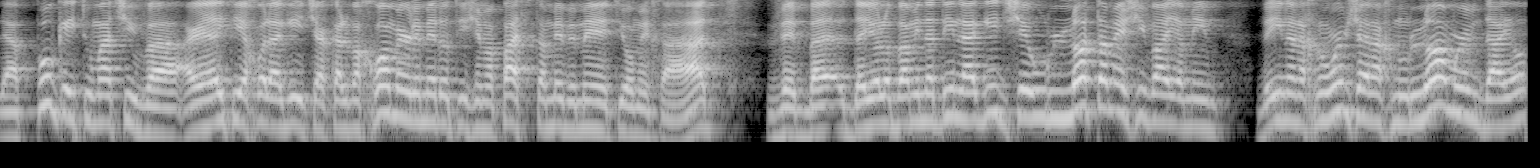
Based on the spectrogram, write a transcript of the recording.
לאפוקי טומאת שבעה, הרי הייתי יכול להגיד שהקל וחומר לימד אותי שמפץ טמא באמת יום אחד, ודיו לא בא מן הדין להגיד שהוא לא טמא שבעה ימים, והנה אנחנו אומרים שאנחנו לא אומרים דיו,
